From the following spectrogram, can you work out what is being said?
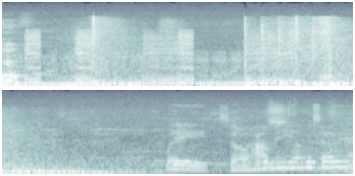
Wait, so how many of us are there?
